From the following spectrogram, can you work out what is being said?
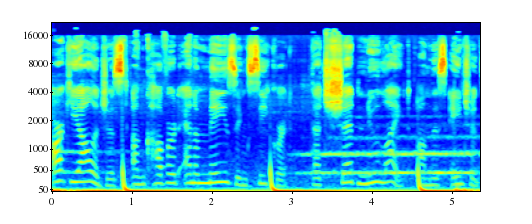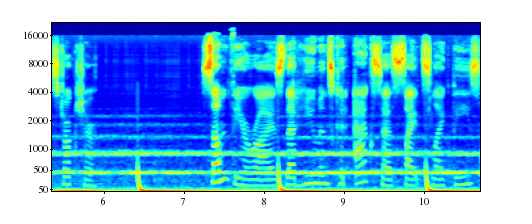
archaeologists uncovered an amazing secret that shed new light on this ancient structure. Some theorize that humans could access sites like these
